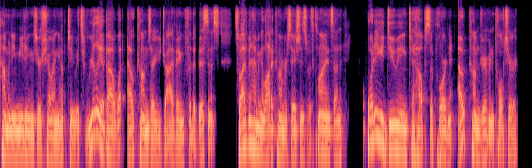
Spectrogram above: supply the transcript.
how many meetings you're showing up to. It's really about what outcomes are you driving for the business. So I've been having a lot of conversations with clients on what are you doing to help support an outcome driven culture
